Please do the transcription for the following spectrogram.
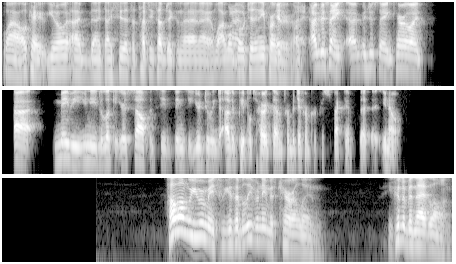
Wow. Okay. You know what? I I, I see that's a touchy subject, and I, and I, I won't Uh, broach it any further. Fine. I'm just saying. I'm just saying, Caroline. Uh, maybe you need to look at yourself and see the things that you're doing to other people to hurt them from a different perspective. That you know. How long were you roommates? Because I believe her name is Carolyn. You couldn't have been that long.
